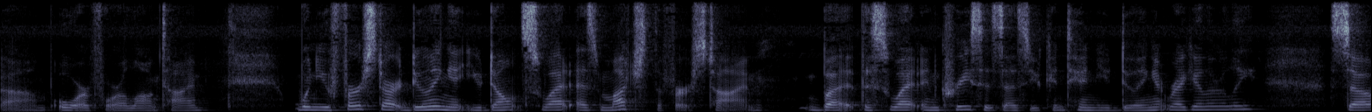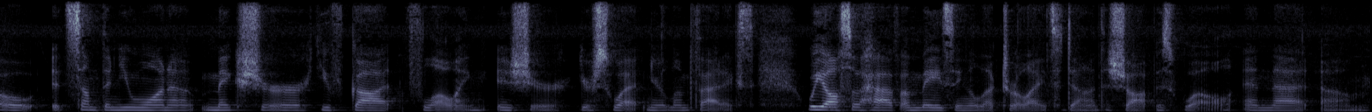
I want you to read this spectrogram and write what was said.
um, or for a long time, when you first start doing it, you don't sweat as much the first time, but the sweat increases as you continue doing it regularly. So it's something you want to make sure you've got flowing is your your sweat and your lymphatics. We also have amazing electrolytes down at the shop as well, and that um,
